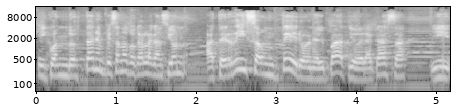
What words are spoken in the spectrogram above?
Y cuando están empezando a tocar la canción, aterriza un tero en el patio de la casa y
